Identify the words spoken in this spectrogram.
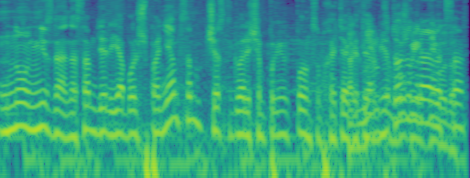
Ну, не знаю. На самом деле я больше по немцам, честно говоря, чем по японцам, хотя так, мне тоже нравится.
